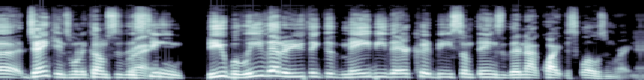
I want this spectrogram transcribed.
uh, Jenkins when it comes to this Right. team. Do you believe that, or do you think that maybe there could be some things that they're not quite disclosing right now?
